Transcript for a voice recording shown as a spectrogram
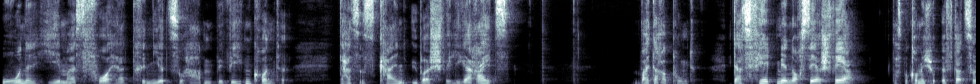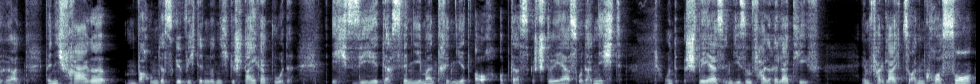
ohne jemals vorher trainiert zu haben bewegen konnte. Das ist kein überschwelliger Reiz. Weiterer Punkt. Das fällt mir noch sehr schwer. Das bekomme ich öfter zu hören, wenn ich frage, warum das Gewicht denn noch nicht gesteigert wurde. Ich sehe das, wenn jemand trainiert auch, ob das schwer ist oder nicht. Und schwer ist in diesem Fall relativ. Im Vergleich zu einem Croissant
